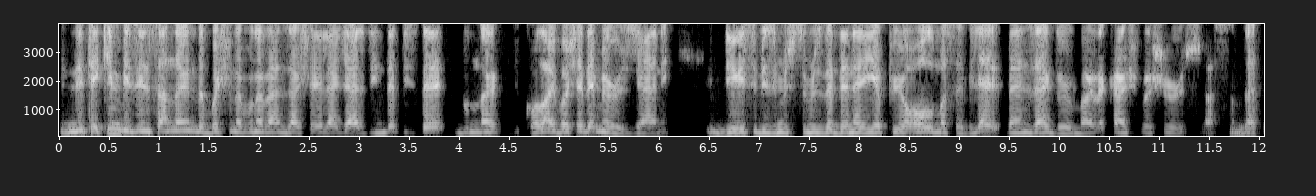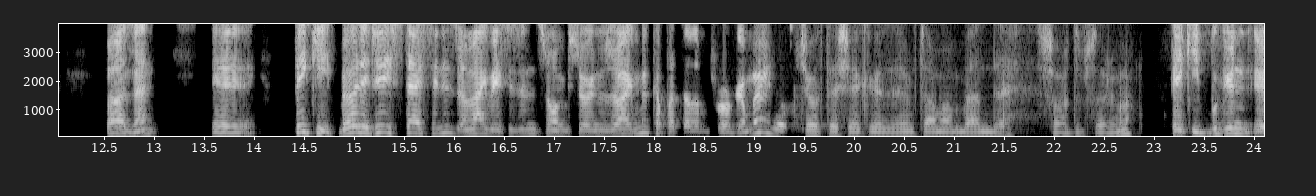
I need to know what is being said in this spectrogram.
nitekim biz insanların da başına buna benzer şeyler geldiğinde biz de bunlar kolay baş edemiyoruz yani. Birisi bizim üstümüzde deney yapıyor olmasa bile benzer durumlarla karşılaşıyoruz aslında bazen. E, peki böylece isterseniz Ömer Bey sizin son bir sorunuz var mı? Kapatalım programı. Çok, çok teşekkür ederim. Tamam ben de sordum sorumu. Peki bugün e,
